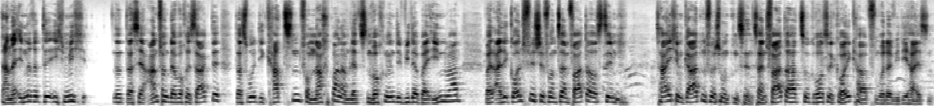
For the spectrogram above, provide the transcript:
dann erinnerte ich mich, dass er Anfang der Woche sagte, dass wohl die Katzen vom Nachbarn am letzten Wochenende wieder bei ihnen waren, weil alle Goldfische von seinem Vater aus dem Teich im Garten verschwunden sind. Sein Vater hat so große Keukarpfen oder wie die heißen.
